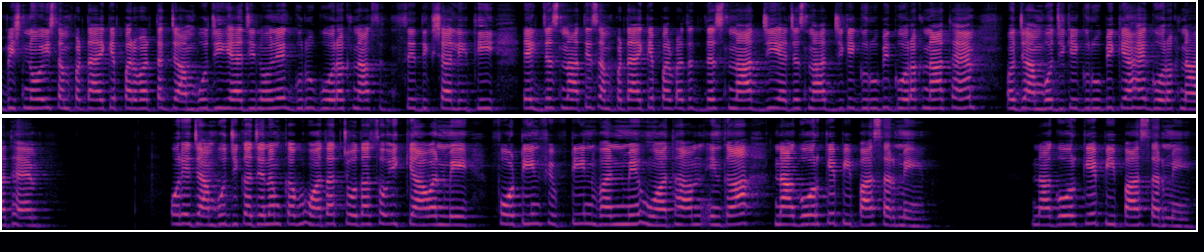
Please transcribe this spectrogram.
बिश्नोई संप्रदाय के प्रवर्तक जाम्बो जी है, जिन्होंने गुरु गोरखनाथ से दीक्षा ली थी। एक जसनाथी संप्रदाय के प्रवर्तक जसनाथ जी है। जसनाथ जी के गुरु भी गोरखनाथ हैं और जाम्बो जी के गुरु भी क्या है? गोरखनाथ है। और ये जाम्बू जी का जन्म कब हुआ था? चौदह में फोर्टीन फिफ्टीन वन में हुआ था। इनका नागौर के पीपासर में, नागौर के पीपासर में।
